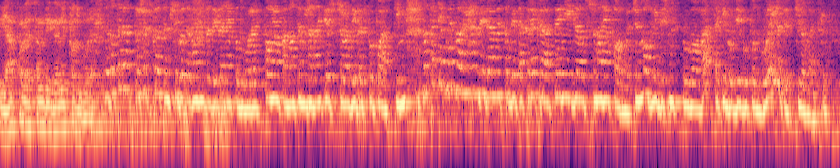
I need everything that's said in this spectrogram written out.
ja polecam bieganie pod górę. No to teraz troszeczkę o tym przygotowaniu do biegania pod górę. Wspomniał Pan o tym, że najpierw trzeba biegać po płaskim. No tak jak my z Mariuszem biegamy sobie tak rekreacyjnie i dla utrzymania formy. Czy moglibyśmy spróbować takiego biegu pod górę? Ile to jest kilometrów?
